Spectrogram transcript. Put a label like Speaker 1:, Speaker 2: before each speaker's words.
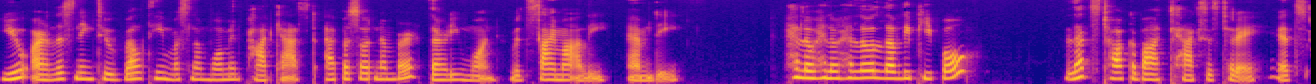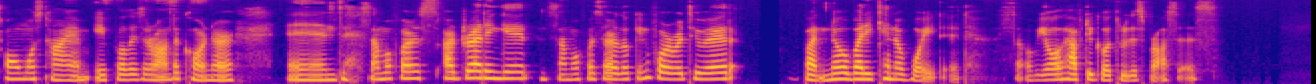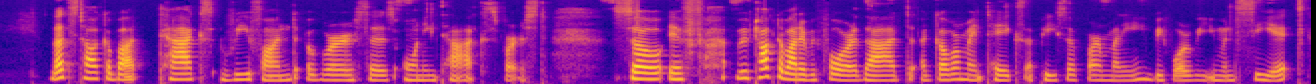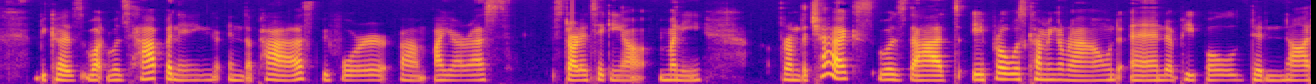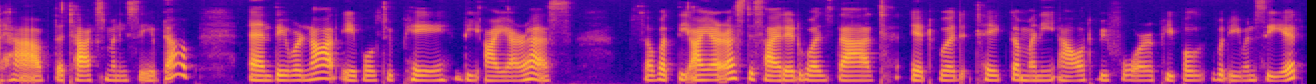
Speaker 1: You are listening to Wealthy Muslim Woman Podcast, episode number 31 with Saima Ali, MD. Hello, hello, hello, lovely people. Let's talk about taxes today. It's almost time. April is around the corner, and some of us are dreading it, and some of us are looking forward to it, but nobody can avoid it. So we all have to go through this process. Let's talk about tax refund versus owning tax first. So, if we've talked about it before, that a government takes a piece of our money before we even see it, because what was happening in the past before um, IRS started taking out money from the checks was that April was coming around and people did not have the tax money saved up and they were not able to pay the IRS. So, what the IRS decided was that it would take the money out before people would even see it.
